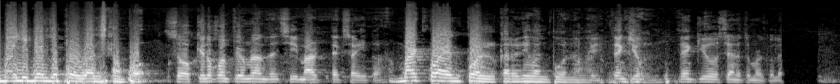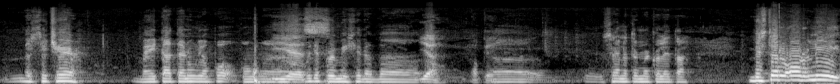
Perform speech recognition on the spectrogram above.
Bali Verde po, once lang po. So, kinukonfirm na si Mark Texa ito. Mark po and Paul, karaniwan po ng... Okay, thank you. Thank you, Senator Marcola. Mr. Chair, may tatanong lang po kung uh, Yes. with the permission of uh, Yeah, okay. uh, Senator Mercoleta. Mr. Orly,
